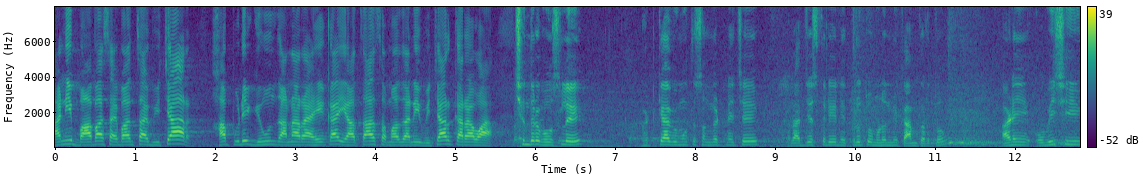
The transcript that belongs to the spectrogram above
आणि बाबासाहेबांचा विचार हा पुढे घेऊन जाणार आहे का याचा समाजाने विचार करावा? छिंद्र भोसले भटक्या विमुक्त संघटनेचे राज्यस्तरीय नेतृत्व म्हणून मी काम करतो आणि ओबीसी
